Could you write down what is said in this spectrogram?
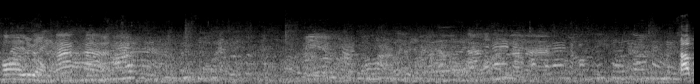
คอเหลืองมากค่ะครับ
